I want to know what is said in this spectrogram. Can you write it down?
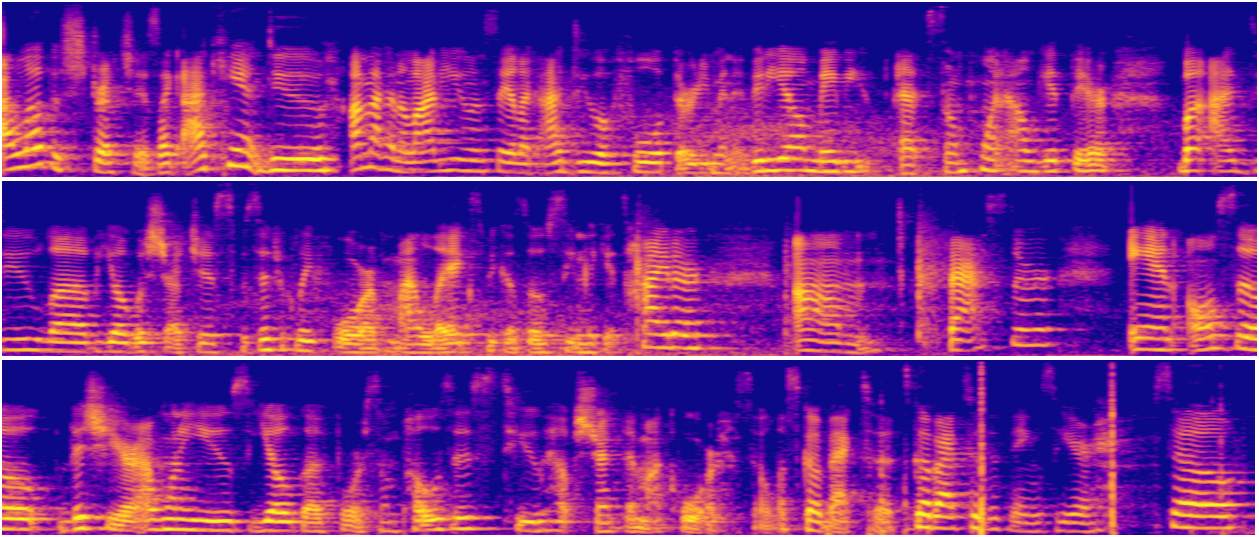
I love the stretches. Like I can't do, I'm not gonna lie to you and say like I do a full 30 minute video. Maybe at some point I'll get there. But I do love yoga stretches specifically for my legs because those seem to get tighter um, faster and also this year I want to use yoga for some poses to help strengthen my core. So let's go back to let's go back to the things here. So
